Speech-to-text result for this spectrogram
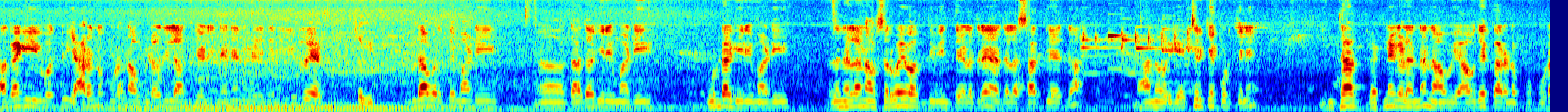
ಹಾಗಾಗಿ ಇವತ್ತು ಯಾರನ್ನು ಕೂಡ ನಾವು ಬಿಡೋದಿಲ್ಲ ಅಂತೇಳಿ ನೆನೆನೂ ಹೇಳಿದ್ದೀನಿ ಈಗಲೂ ಹೇಳ್ತೀವಿ ಮುಂದಾವರ್ತೆ ಮಾಡಿ ದಾದಾಗಿರಿ ಮಾಡಿ ಗೂಂಡಾಗಿರಿ ಮಾಡಿ ಅದನ್ನೆಲ್ಲ ನಾವು ಸರ್ವೈವ್ ಆಗ್ತೀವಿ ಅಂತ ಹೇಳಿದ್ರೆ ಅದೆಲ್ಲ ಸಾಧ್ಯ ಇದ್ದ. ನಾನು ಅವರಿಗೆ ಎಚ್ಚರಿಕೆ ಕೊಡ್ತೀನಿ. ಇಂಥ ಘಟನೆಗಳನ್ನು ನಾವು ಯಾವುದೇ ಕಾರಣಕ್ಕೂ ಕೂಡ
